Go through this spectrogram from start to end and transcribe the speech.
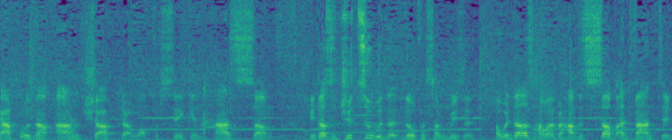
Capro is now out of chakra while Forsaken has some. He does a jutsu with it though for some reason. How it does, however, have the sub advantage.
